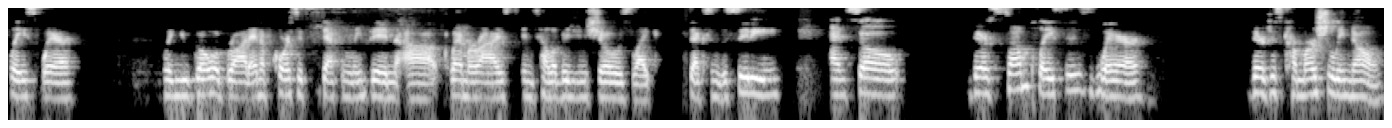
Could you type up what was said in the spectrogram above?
place where when you go abroad, and of course it's definitely been uh, glamorized in television shows like Sex and the City. And so there's some places where they're just commercially known,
